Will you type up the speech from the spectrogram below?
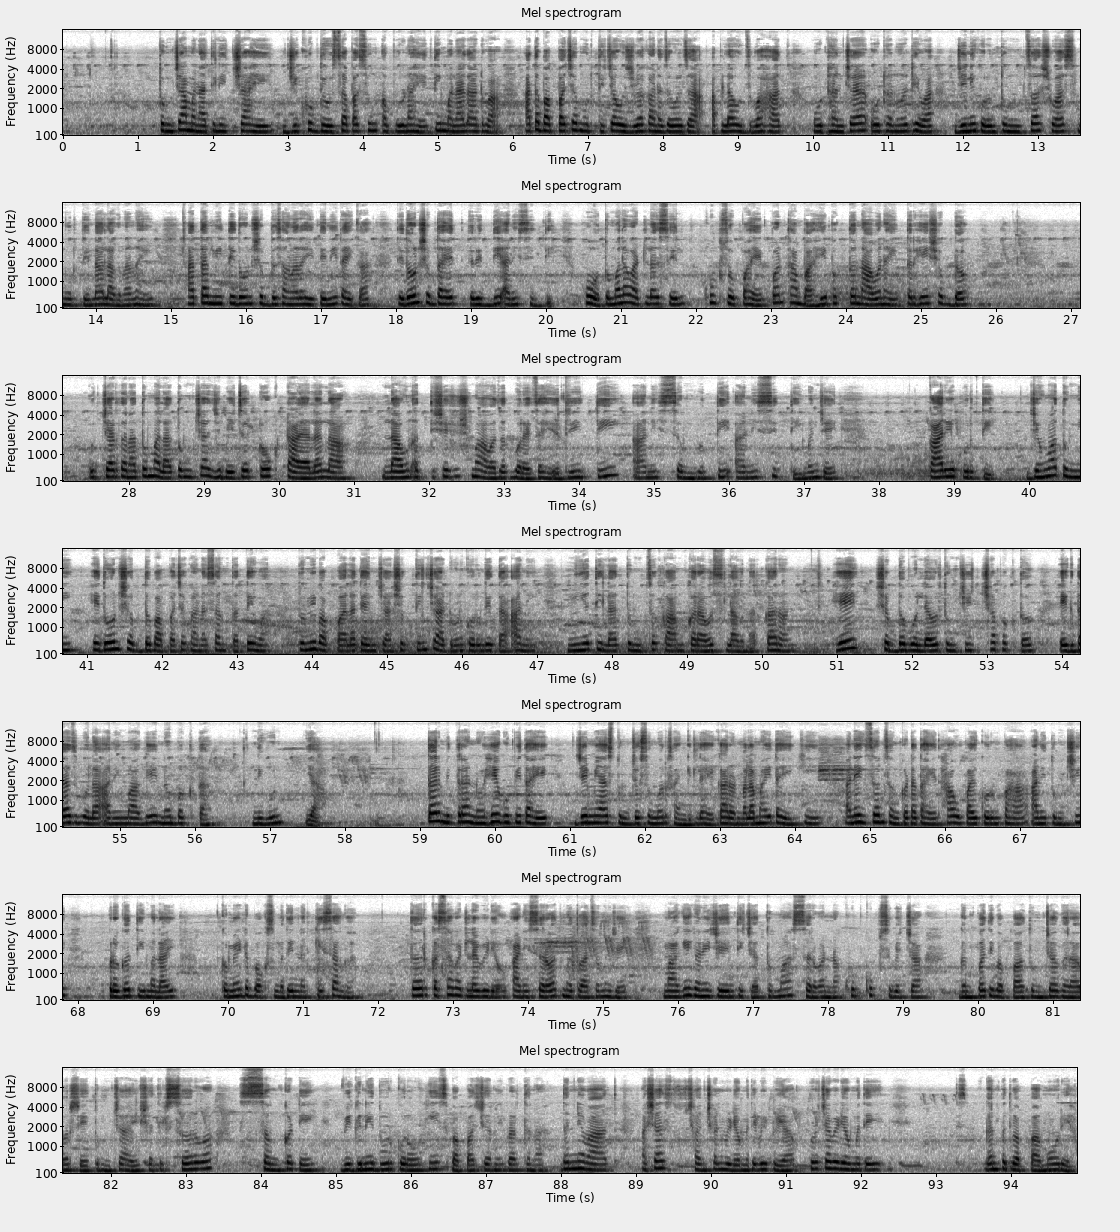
तुमच्या मनातील इच्छा आहे जी खूप दिवसापासून अपूर्ण आहे ती मनात आठवा. आता बाप्पाच्या मूर्तीच्या उजव्या कानाजवळ जा. आपला उजवा हात ओठांच्या ओठांवर ठेवा जेणेकरून तुमचा श्वास मूर्तीला लागणार नाही. आता मी ते दोन शब्द सांगणार आहे ते नीट ऐका. ते दोन शब्द आहेत रिद्धी आणि सिद्धी. हो तुम्हाला वाटलं असेल खूप सोपं आहे पण थांबा हे फक्त नावं नाही तर हे शब्द उच्चारताना तुम्हाला तुमच्या जिभेचं टोक टाळायला ला लावून अतिशय सूक्ष्म आवाजात बोलायचं आहे. रीती आणि समृद्धी आणि सिद्धी म्हणजे कार्यपूर्ती. जेव्हा तुम्ही हे दोन शब्द बाप्पाच्या कानात सांगता तेव्हा तुम्ही बाप्पाला त्यांच्या शक्तींची आठवण करून देता आणि नियतीला तुमचं काम करावंच लागणार. कारण हे शब्द बोलल्यावर तुमची इच्छा फक्त एकदाच बोला आणि मागे न बघता निघून या. तर मित्रांनो हे गुपित आहे जे मी आज तुमच्यासमोर सांगितले आहे. कारण मला माहीत आहे की अनेकजण संकटात आहेत. हा उपाय करून पहा आणि तुमची प्रगती मला कमेंट बॉक्समध्ये नक्की सांगा. तर कसा वाटला व्हिडिओ? आणि सर्वात महत्त्वाचं म्हणजे मागे गणेश जयंतीच्या तुम्हा सर्वांना खूप खूप शुभेच्छा. गणपती बाप्पा तुमच्या घरावरचे तुमच्या आयुष्यातील सर्व संकटे विघ्ने दूर करो. हीच बाप्पा चरणी प्रार्थना. धन्यवाद. अशाच छान छान व्हिडिओमध्ये भेटूया. पुढच्या व्हिडिओमध्ये गणपती बाप्पा मोरया.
